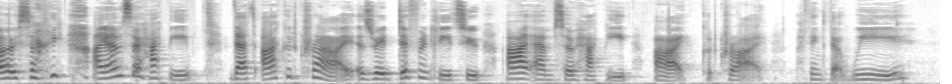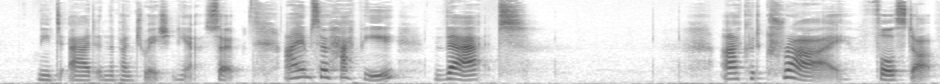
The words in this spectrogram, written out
Oh, sorry. I am so happy that I could cry is read differently to I am so happy I could cry. I think that we need to add in the punctuation here. So, I am so happy that I could cry, full stop.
